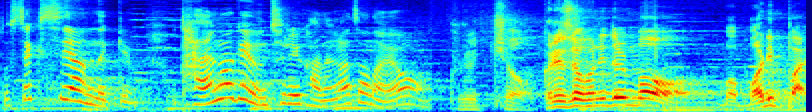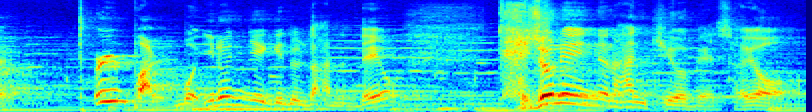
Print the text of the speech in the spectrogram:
또 섹시한 느낌 다양하게 연출이 가능하잖아요. 그렇죠. 그래서 흔히들 뭐, 뭐 머리빨, 뿔빨 뭐 이런 얘기들도 하는데요. 대전에 있는 한 기업에서요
